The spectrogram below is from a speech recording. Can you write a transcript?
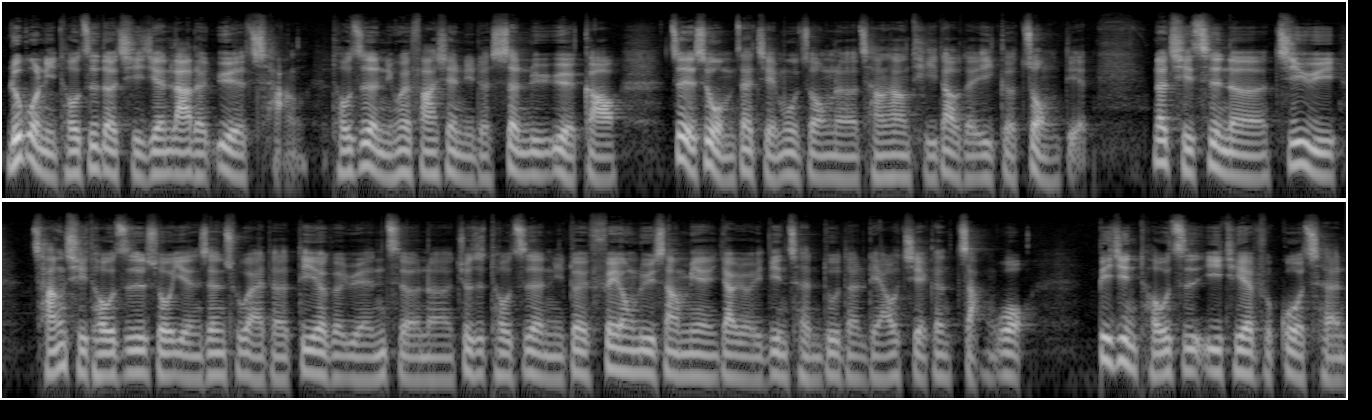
如果你投资的期间拉得越长，投资人你会发现你的胜率越高，这也是我们在节目中呢常常提到的一个重点。那其次呢，基于长期投资所衍生出来的第二个原则呢，就是投资人你对费用率上面要有一定程度的了解跟掌握。毕竟投资 ETF 过程，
